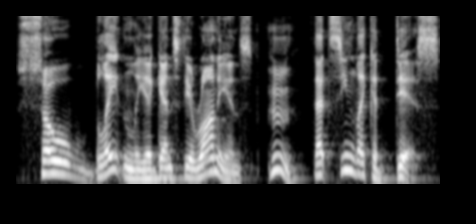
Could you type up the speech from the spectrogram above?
so blatantly against the Iranians, hmm, that seemed like a diss.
